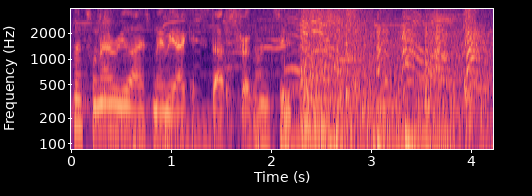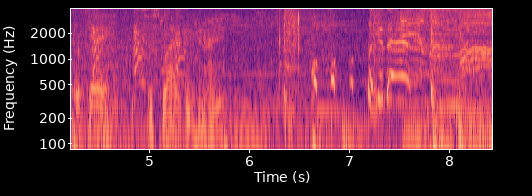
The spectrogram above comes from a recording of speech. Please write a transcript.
that's when I realized maybe I could stop struggling too. It's okay. It's just lightning, right? Look at that.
